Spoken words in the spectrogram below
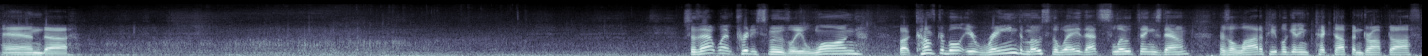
And uh, so that went pretty smoothly. Long but comfortable. It rained most of the way. That slowed things down. There's a lot of people getting picked up and dropped off.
